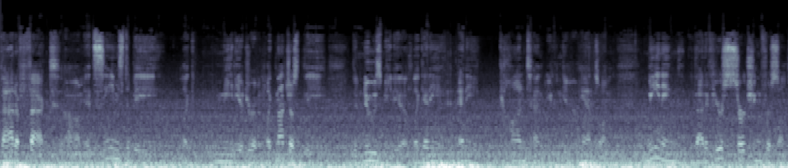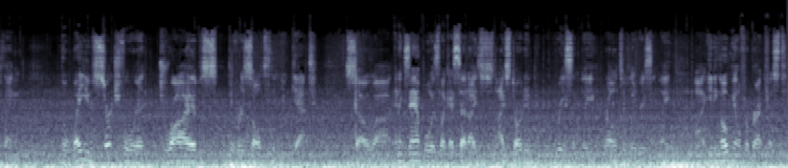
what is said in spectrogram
that effect um, it seems to be like media driven, like not just the the news media, like any any content you can get your hands on. Meaning that if you're searching for something the way you search for it drives the results that you get. So, uh, an example is like I said, I, I started recently, relatively recently, uh, eating oatmeal for breakfast.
